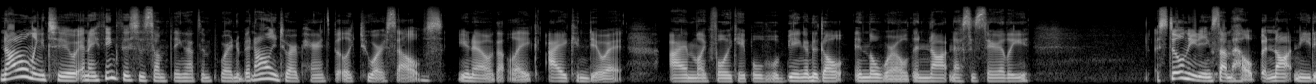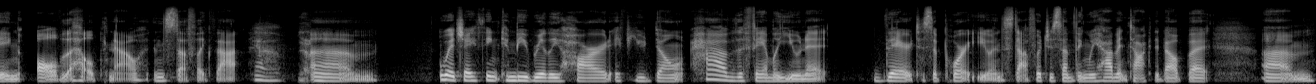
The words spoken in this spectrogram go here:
not only to, and I think this is something that's important, but not only to our parents, but like to ourselves, you know, that like I can do it. I'm like fully capable of being an adult in the world and not necessarily still needing some help, but not needing all the help now and stuff like that Yeah. Um, which I think can be really hard if you don't have the family unit there to support you and stuff, which is something we haven't talked about. But um,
